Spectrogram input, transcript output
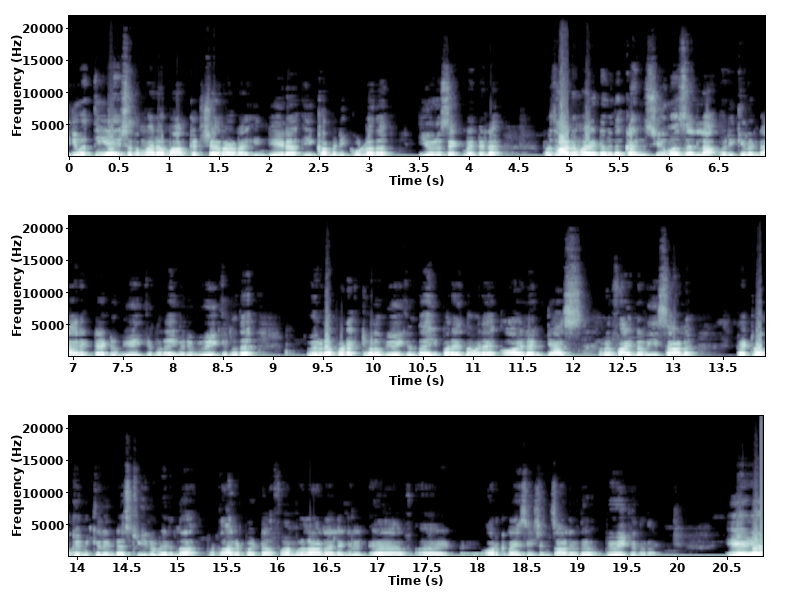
ഇരുപത്തിയേഴ് ശതമാനം മാർക്കറ്റ് ഷെയർ ആണ് ഇന്ത്യയിൽ ഈ കമ്പനിക്കുള്ളത് ഈ ഒരു സെഗ്മെന്റിൽ പ്രധാനമായിട്ടും ഇത് കൺസ്യൂമേഴ്സ് അല്ല ഒരിക്കലും ഡയറക്റ്റ് ആയിട്ട് ഉപയോഗിക്കുന്നത്. ഇവർ ഉപയോഗിക്കുന്നത് ഇവരുടെ പ്രൊഡക്റ്റുകൾ ഉപയോഗിക്കുന്നത് ഈ പറയുന്ന പോലെ ഓയിൽ ആൻഡ് ഗ്യാസ് റിഫൈനറീസ് ആണ്. പെട്രോ കെമിക്കൽ ഇൻഡസ്ട്രിയിൽ വരുന്ന പ്രധാനപ്പെട്ട ഫേമുകളാണ് അല്ലെങ്കിൽ ഓർഗനൈസേഷൻസ് ആണ് ഇത് ഉപയോഗിക്കുന്നത്. ഏഴ്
